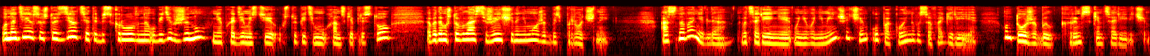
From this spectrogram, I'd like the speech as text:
Он надеялся, что сделать это бескровно, убедив жену в необходимости уступить ему ханский престол, потому что власть женщины не может быть прочной. Оснований для воцарения у него не меньше, чем у покойного Сафагирия. Он тоже был крымским царевичем.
